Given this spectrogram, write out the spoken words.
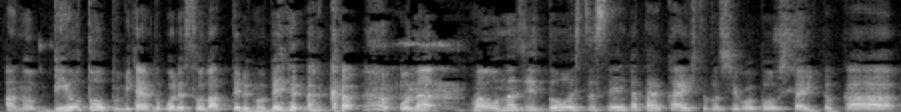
あの、ビオトープみたいなところで育ってるので、なんか、おな、まあ、同じ同質性が高い人と仕事をしたりとか、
